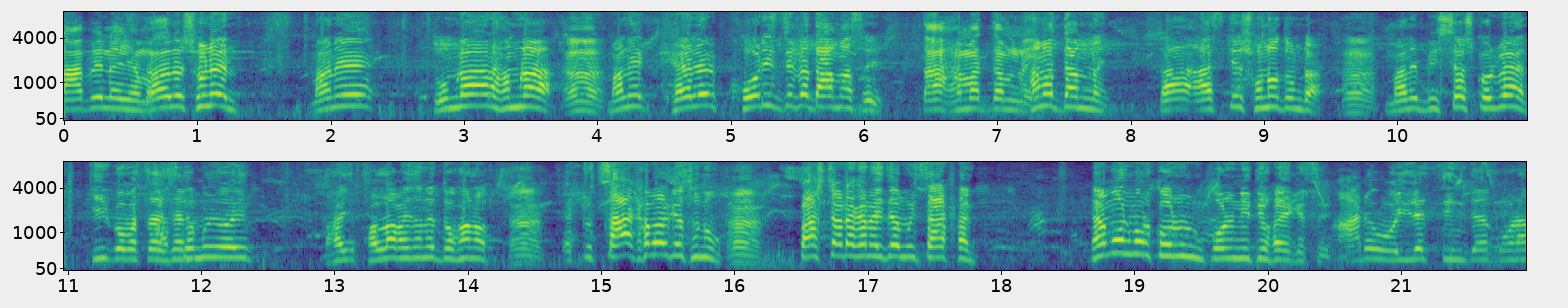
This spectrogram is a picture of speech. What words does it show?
লাভে নাই আমার তাহলে শোনেন মানে তোমরা আর আমরা হ্যাঁ। মানে খেরের খরির যেটা দাম আছে তা আমার দাম নাই। আমার দাম নাই। তা আজকে শোনো তোমরা। হ্যাঁ। মানে বিশ্বাস করবেন? কি আজকে ওই ভাই ফল্লা ভাইজানের দোকানত হ্যাঁ। একটু চা খাবার গেছুনু হ্যাঁ। পাঁচটা টাকা নাই যে আমি চা খান এমন মোর করুন পরিণতি হয়ে গেছে। আরে ওইলে চিন্তা করা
